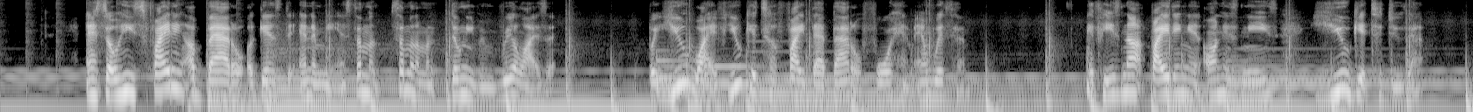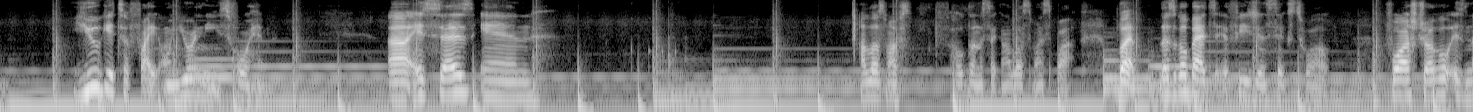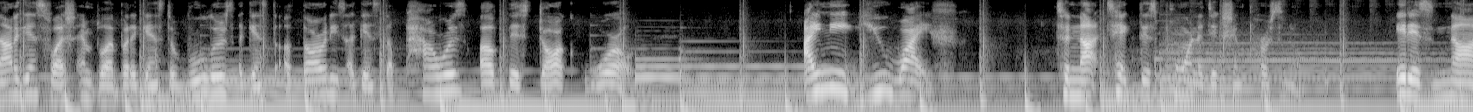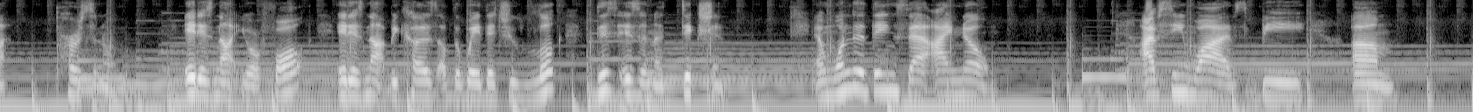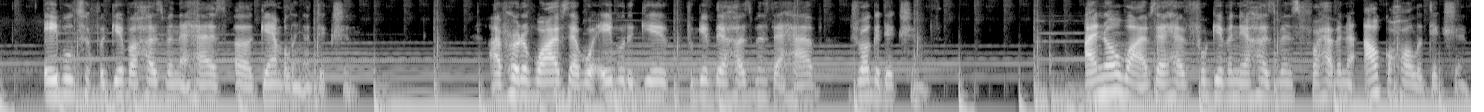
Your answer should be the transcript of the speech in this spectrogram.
And so he's fighting a battle against the enemy, and some of, some of them don't even realize it. But you, wife, you get to fight that battle for him and with him. If he's not fighting it on his knees, you get to do that. You get to fight on your knees for him. Uh, it says in. I lost my. Hold on a second. I lost my spot. But let's go back to Ephesians 6 12. For our struggle is not against flesh and blood, but against the rulers, against the authorities, against the powers of this dark world. I need you, wife, to not take this porn addiction personal. It is not personal. It is not your fault. It is not because of the way that you look. This is an addiction. And one of the things that I know, I've seen wives be um, able to forgive a husband that has a gambling addiction. I've heard of wives that were able to give forgive their husbands that have drug addictions. I know wives that have forgiven their husbands for having an alcohol addiction.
